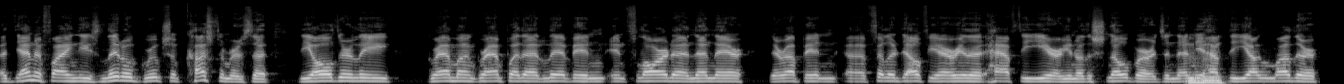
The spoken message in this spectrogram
identifying these little groups of customers, the the elderly grandma and grandpa that live in in Florida, and then they're they're up in uh, Philadelphia area half the year. You know, the snowbirds, and then mm-hmm. you have the young mother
